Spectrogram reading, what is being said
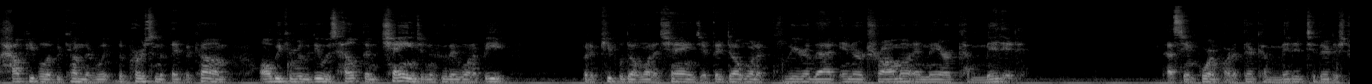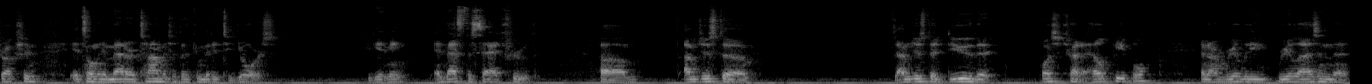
how people have become the the person that they've become. All we can really do is help them change into who they want to be. But if people don't want to change, if they don't want to clear that inner trauma and they are committed, that's the important part. If they're committed to their destruction, it's only a matter of time until they're committed to yours. You get me? And that's the sad truth. Um, I'm just a, I'm just a dude that wants to try to help people, and I'm really realizing that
